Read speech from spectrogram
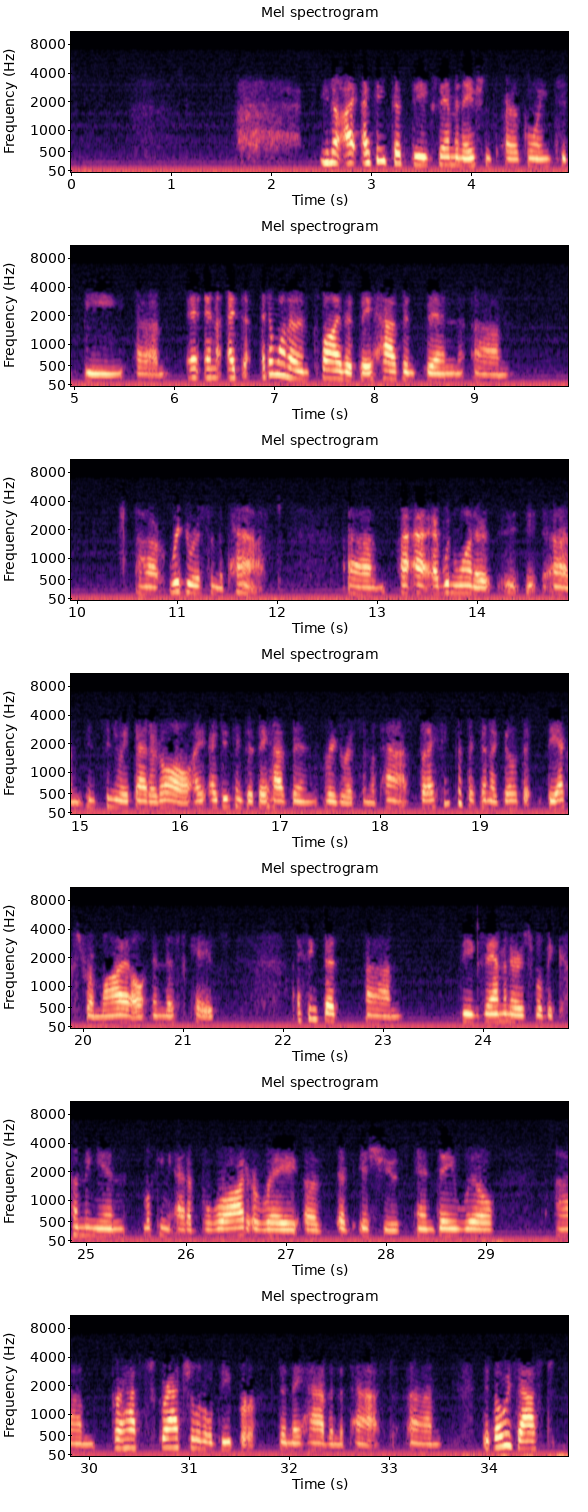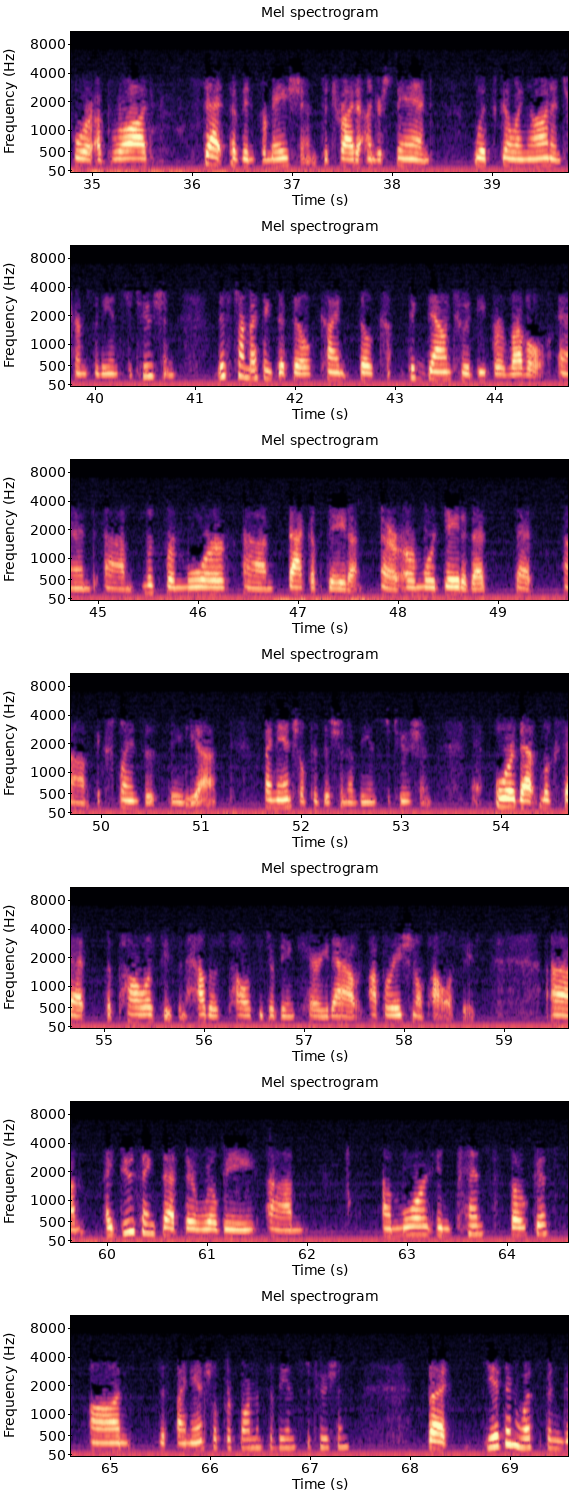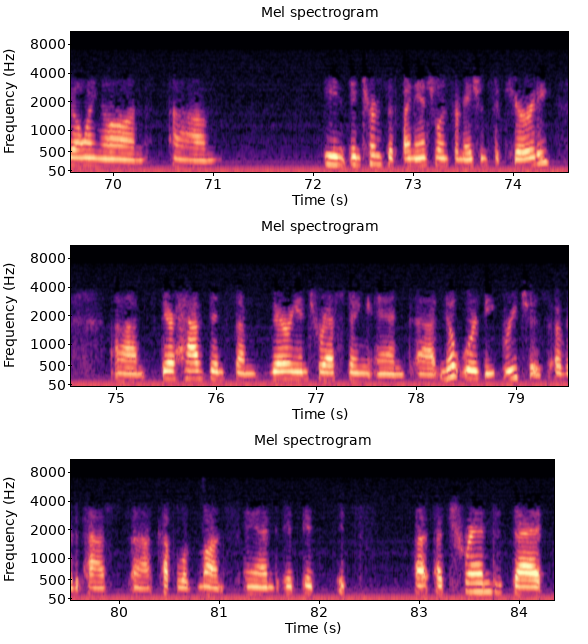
You know, I, I think that the examinations are going to be, um, and, and I, I don't want to imply that they haven't been um, uh, rigorous in the past. Um, I, I wouldn't want to um, insinuate that at all. I, I do think that they have been rigorous in the past, but I think that they're going to go the, the extra mile in this case. I think that um, the examiners will be coming in looking at a broad array of, of issues, and they will um, perhaps scratch a little deeper than they have in the past. Um, they've always asked for a broad set of information to try to understand what's going on in terms of the institution. This time, I think that they'll kind they'll dig down to a deeper level and um, look for more um, backup data or, or, more data that that um, explains the, the uh, financial position of the institution, or that looks at the policies and how those policies are being carried out, operational policies. Um, I do think that there will be um, a more intense focus on the financial performance of the institutions, but given what's been going on um, in, in, terms of financial information security, um, there have been some very interesting and uh, noteworthy breaches over the past uh, couple of months, and it, it, it's a, a, trend that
